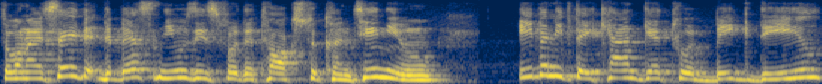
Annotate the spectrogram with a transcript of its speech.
So when I say that the best news is for the talks to continue, even if they can't get to a big deal,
